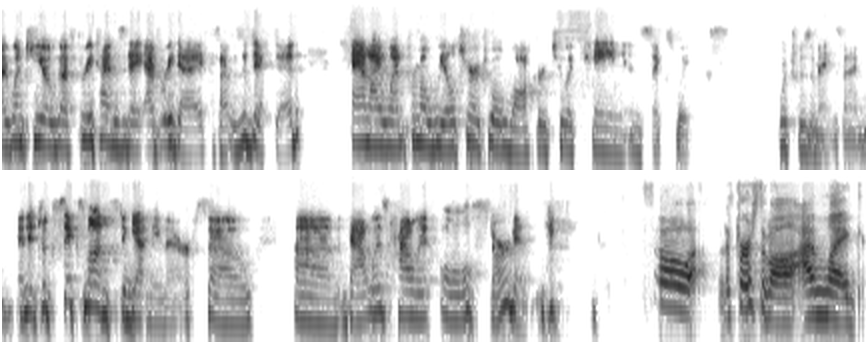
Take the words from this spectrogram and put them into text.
I went to yoga three times a day every day because I was addicted. And I went from a wheelchair to a walker to a cane in six weeks, which was amazing. And it took six months to get me there. So um, that was how it all started. so first of all, I'm like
